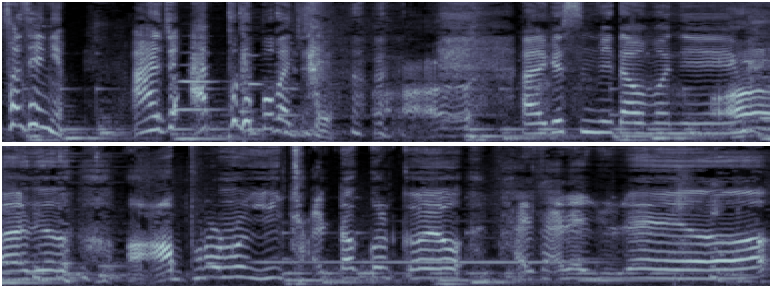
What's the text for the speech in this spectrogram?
선생님, 아주 아프게 뽑아주세요. 알겠습니다, 어머님. 아주 아, 앞으로는 이 잘 닦을 거요 살살 해주세요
